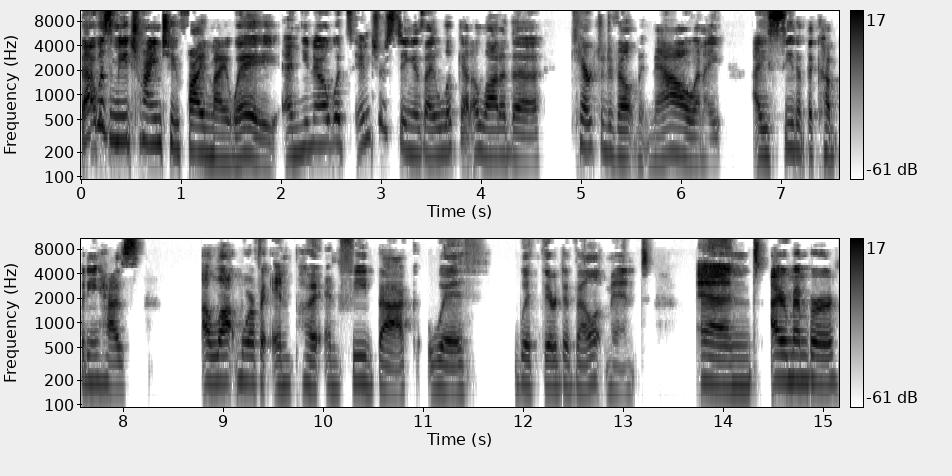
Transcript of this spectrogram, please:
That was me trying to find my way. And you know, what's interesting is I look at a lot of the character development now and I, I see that the company has a lot more of an input and feedback with, with their development. And I remember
